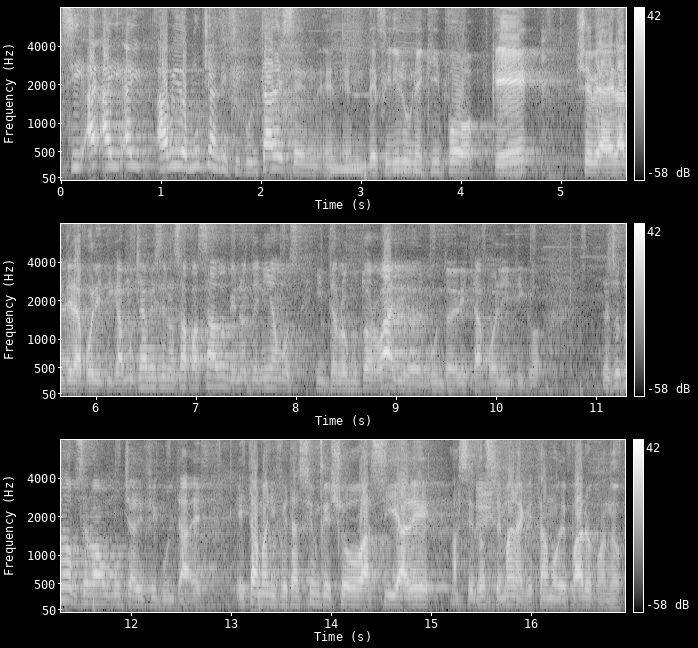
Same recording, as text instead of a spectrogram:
Sí, hay, ha habido muchas dificultades en definir un equipo que lleve adelante la política. Muchas veces nos ha pasado que no teníamos interlocutor válido desde el punto de vista político. Nosotros observamos muchas dificultades. Esta manifestación que yo hacía de hace dos semanas que estamos de paro, cuando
